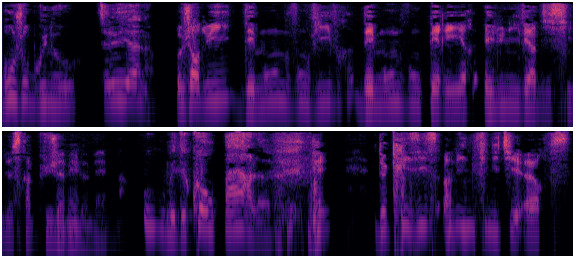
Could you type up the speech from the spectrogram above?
Bonjour Bruno. Salut Yann. Aujourd'hui, des mondes vont vivre, des mondes vont périr, et l'univers d'ici ne sera plus jamais le même. Ouh, mais de quoi on parle? De Crisis on Infinity Earths,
